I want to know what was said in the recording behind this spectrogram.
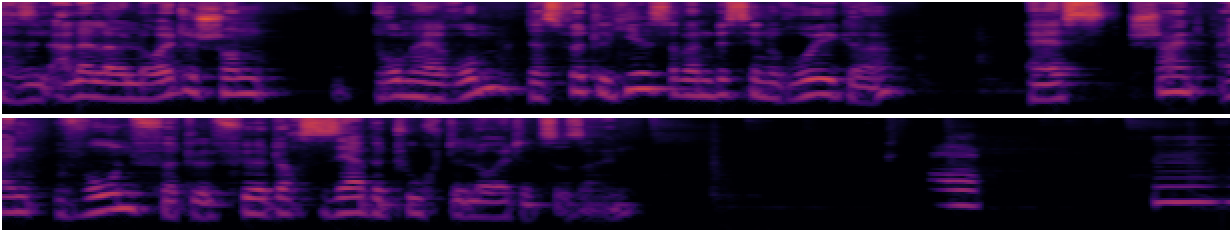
Da sind allerlei Leute schon drumherum. Das Viertel hier ist aber ein bisschen ruhiger. Es scheint ein Wohnviertel für doch sehr betuchte Leute zu sein. Okay. Hm,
